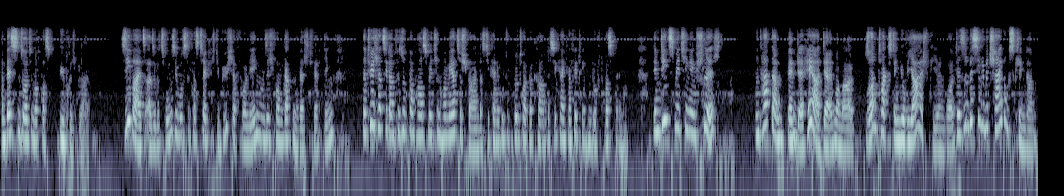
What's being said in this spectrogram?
am besten sollte noch was übrig bleiben. Sie war jetzt also gezwungen, sie musste fast täglich die Bücher vorlegen und sich vom Gatten rechtfertigen. Natürlich hat sie dann versucht, beim Hausmädchen noch mehr zu sparen, dass die keine gute Butter bekam, dass sie keinen Kaffee trinken durfte, was auch immer. Dem Dienstmädchen ging schlicht und hat dann, wenn der Herr, der immer mal sonntags den Jovial spielen wollte, so ein bisschen wie mit Scheidungskindern,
